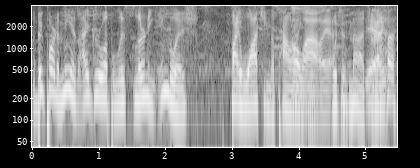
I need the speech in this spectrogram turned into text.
A big part of me is I grew up list, learning English by watching the Power Oh, Rangers. wow, yeah. Which is nuts, Yeah. right?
